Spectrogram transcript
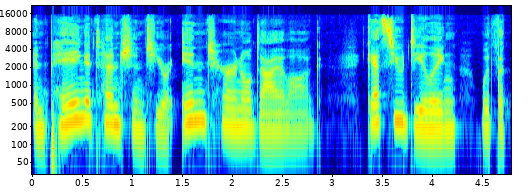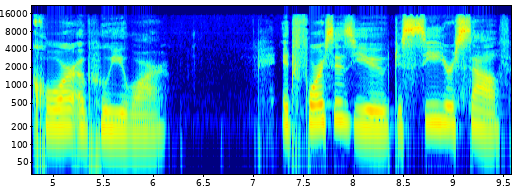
and paying attention to your internal dialogue gets you dealing with the core of who you are. It forces you to see yourself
